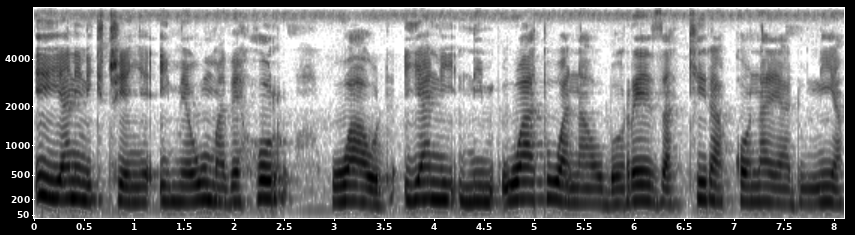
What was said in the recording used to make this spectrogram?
hii yani ni kitu yenye imeuma the whole world, yani ni watu wanaoboreza kila kona ya dunia.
